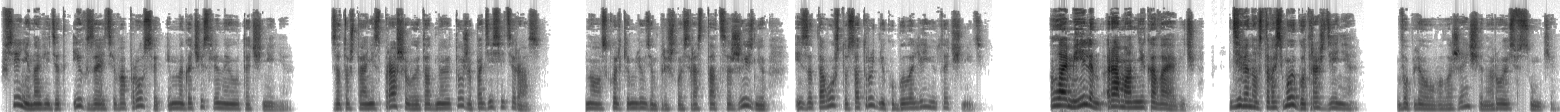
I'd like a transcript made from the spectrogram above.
Все ненавидят их за эти вопросы и многочисленные уточнения. За то, что они спрашивают одно и то же по десять раз. Но скольким людям пришлось расстаться с жизнью из-за того, что сотруднику было лень уточнить. «Ламилин Роман Николаевич, 98-й год рождения», выплевывала женщина, роясь в сумке.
